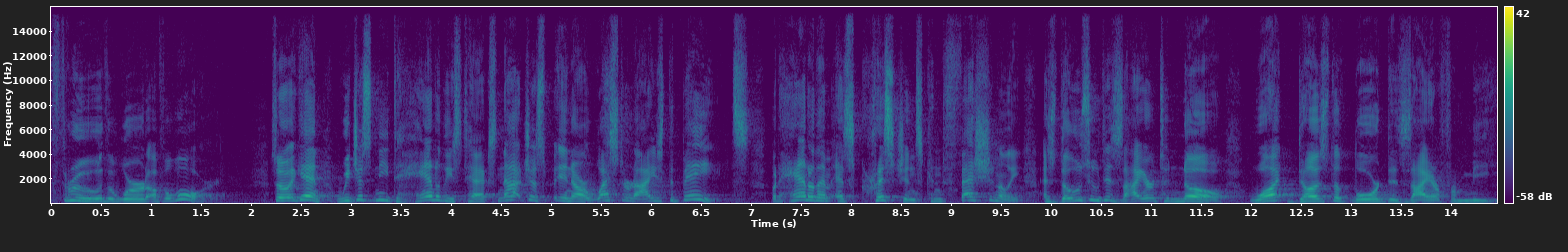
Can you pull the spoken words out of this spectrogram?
through the word of the Lord. So again, we just need to handle these texts not just in our westernized debates, but handle them as Christians confessionally, as those who desire to know what does the Lord desire for me?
